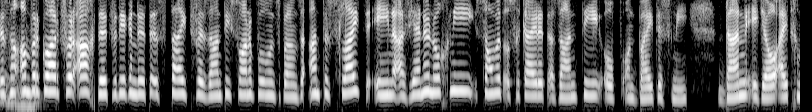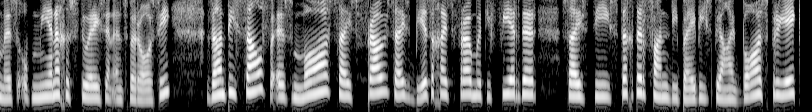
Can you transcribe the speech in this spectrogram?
Dis nou amper kwart voor 8. Dit beteken dit is tyd vir Zanti Swanepoel ons by ons aan te sluit en as jy nou nog nie saam met ons gekuier het as Zanti op ontbyt is nie, dan het jy al uitgemis op menige stories en inspirasie. Zanti self is ma, sy's vrou, sy's besigheidsvrou, motiveerder, sy's die stigter van die Babies Behind Bars projek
